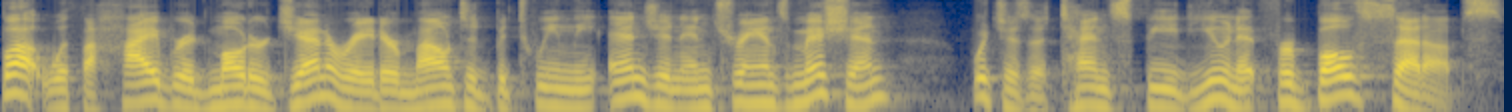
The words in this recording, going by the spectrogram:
but with a hybrid motor generator mounted between the engine and transmission, which is a 10 speed unit for both setups.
